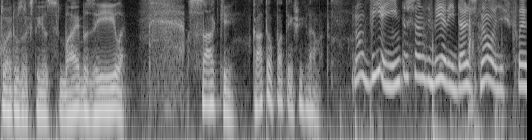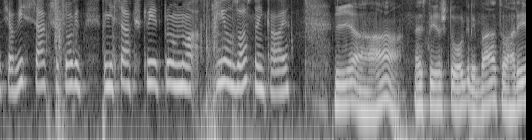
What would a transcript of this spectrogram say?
To ir uzrakstījusi Baiva Zīle. Saki, kā tev patīk šī grāmata? Nu, bija interesanti, bija arī dažas neloģiskas lietas, jo viss sākas ar to, ka viņa sāk skriet prom no milzu astoņkāja. Jā, es tieši to gribētu arī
